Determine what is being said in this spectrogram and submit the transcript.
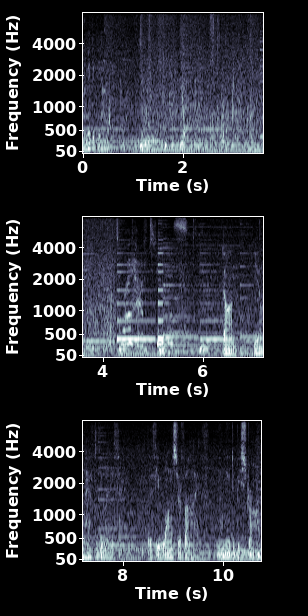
Let me get behind you. Dawn, you don't have to do anything. But if you want to survive, you'll need to be strong.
